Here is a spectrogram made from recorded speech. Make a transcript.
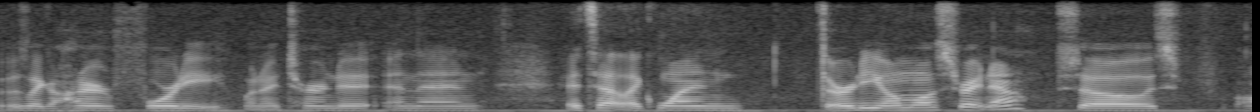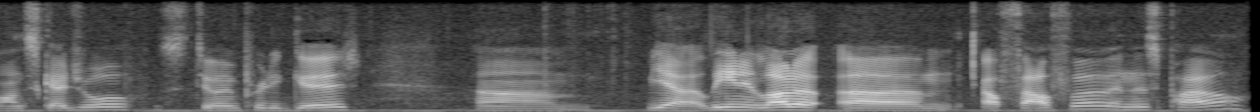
It was like 140 when I turned it, and then it's at like 130 almost right now. So it's on schedule. It's doing pretty good. Um, yeah, lean a lot of um, alfalfa in this pile,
